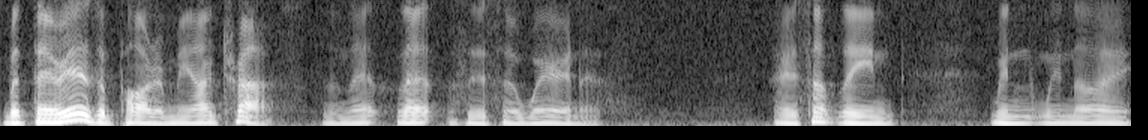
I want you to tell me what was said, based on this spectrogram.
But there is a part of me I trust, and that that's this awareness. There's something when when I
